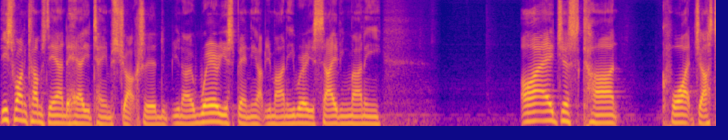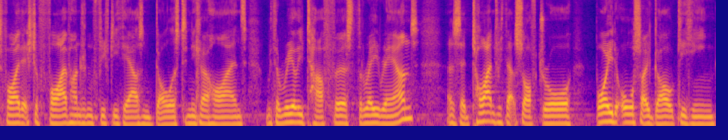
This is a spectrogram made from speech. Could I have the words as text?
This one comes down to how your team's structured. You know, where are you spending up your money? Where are you saving money? I just can't quite justify the extra five hundred and fifty thousand dollars to Nicho Hynes with a really tough first three rounds. As I said, Titans with that soft draw. Boyd also goal kicking.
